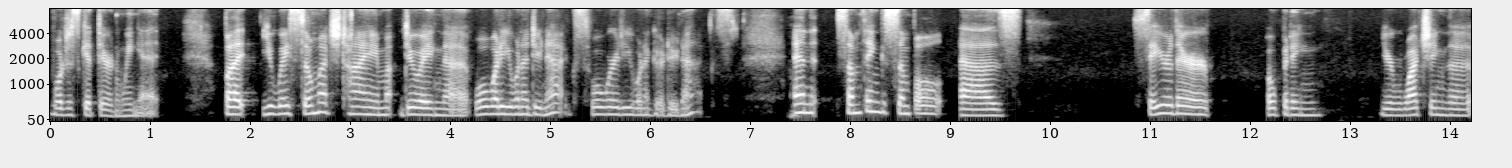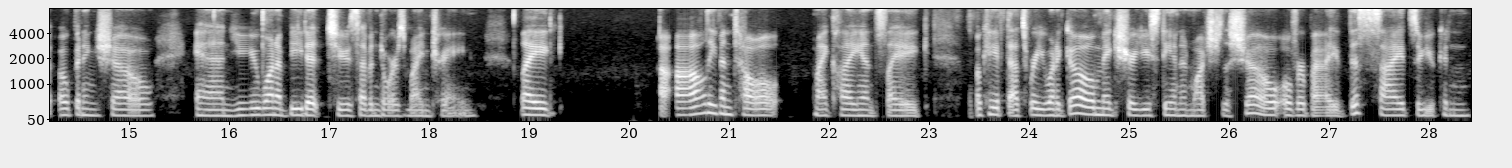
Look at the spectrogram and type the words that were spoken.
we'll just get there and wing it. But you waste so much time doing the, well, what do you want to do next? Well, where do you want to go do next? And something simple as say you're there opening, you're watching the opening show and you want to beat it to Seven Dwarfs Mine Train. Like, I'll even tell my clients, like, okay, if that's where you want to go, make sure you stand and watch the show over by this side so you can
